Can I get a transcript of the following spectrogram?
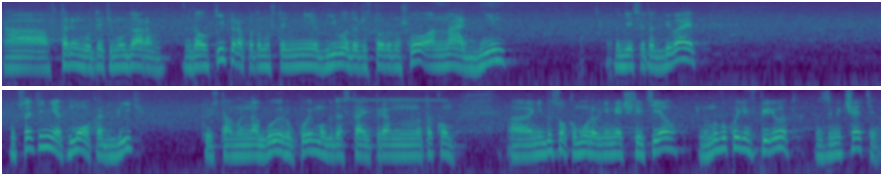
а, вторым вот этим ударом голкипера, потому что не в его даже сторону шло, а над ним. Вот здесь вот отбивает. Ну, кстати, нет, мог отбить. То есть там и ногой, и рукой мог достать. Прям на таком э, невысоком уровне мяч летел. Но мы выходим вперед. Замечательно.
